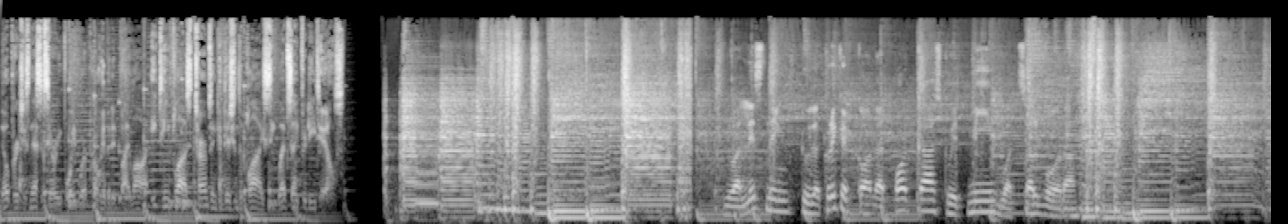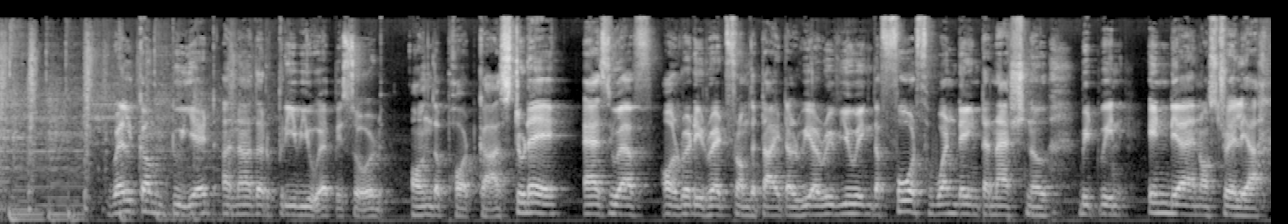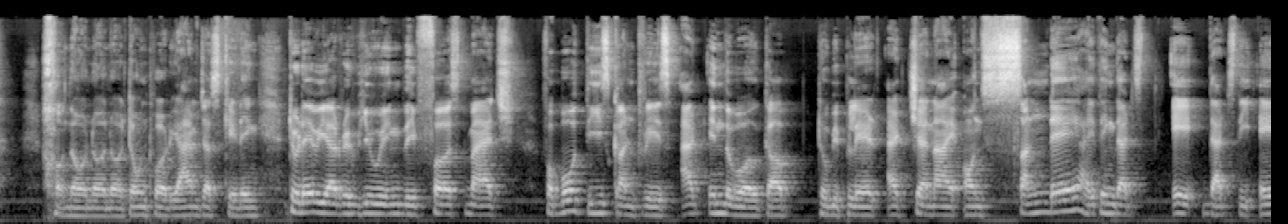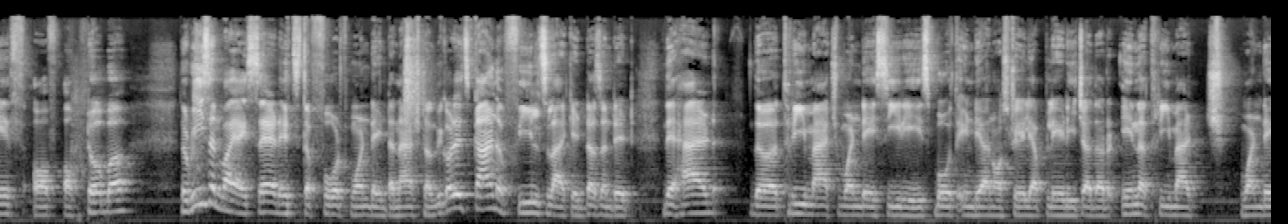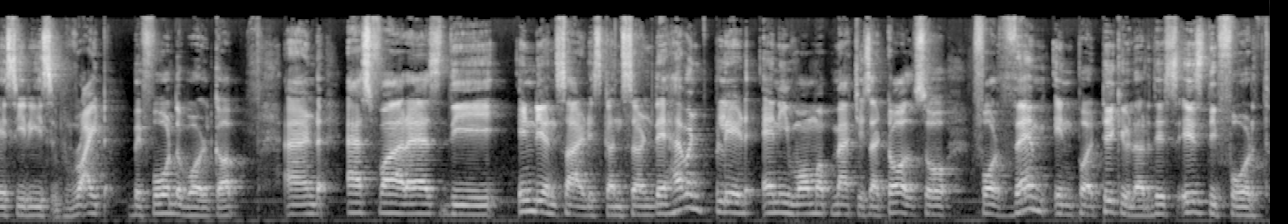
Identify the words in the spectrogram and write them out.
No purchase necessary. Void were prohibited by law. 18 plus terms and conditions apply. See website for details. You are listening to the Cricket Corner podcast with me, Vatsal Vora. Welcome to yet another preview episode on the podcast. Today, as you have already read from the title, we are reviewing the fourth one day international between India and Australia. Oh, no, no, no, don't worry, I'm just kidding. Today, we are reviewing the first match for both these countries at in the World Cup to be played at Chennai on Sunday. I think that's eight, that's the 8th of October. The reason why I said it's the fourth one day international because it kind of feels like it, doesn't it? They had the three match one day series. Both India and Australia played each other in a three match one day series right before the World Cup. And as far as the Indian side is concerned, they haven't played any warm up matches at all. So, for them in particular, this is the fourth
